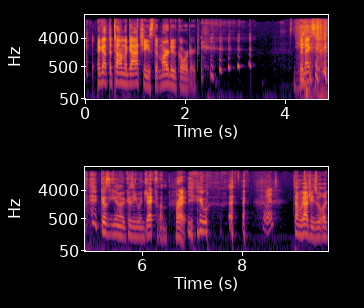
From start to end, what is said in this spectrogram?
I got the Tamagotchis that Marduk ordered. The next, because you know because you inject them. Right. You What? Tamagotchis were like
